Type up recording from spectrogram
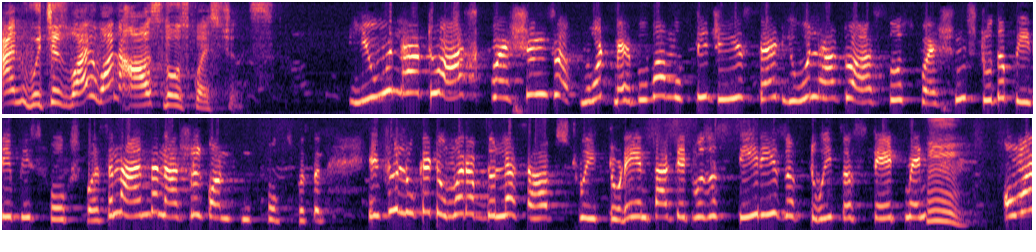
And which is why one asks those questions. You will have to ask questions of what Mehbooba Mufti ji has said. You will have to ask those questions to the PDP spokesperson. I am the National Conference spokesperson. If you look at Omar Abdullah Sahab's tweet today, in fact, it was a series of tweets, a statement. Hmm. Omar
